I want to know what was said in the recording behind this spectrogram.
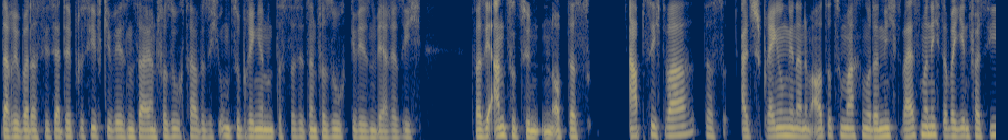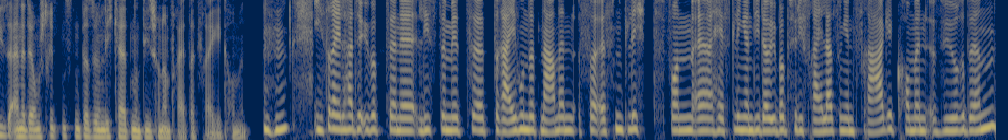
darüber, dass sie sehr depressiv gewesen sei und versucht habe, sich umzubringen und dass das jetzt ein Versuch gewesen wäre, sich quasi anzuzünden. Ob das Absicht war, das als Sprengung in einem Auto zu machen oder nicht, weiß man nicht. Aber jedenfalls sie ist eine der umstrittensten Persönlichkeiten und die ist schon am Freitag freigekommen. Mhm. Israel hatte überhaupt eine Liste mit 300 äh, Namen veröffentlicht von äh, Häftlingen, die da überhaupt für die Freilassung in Frage kommen würden.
